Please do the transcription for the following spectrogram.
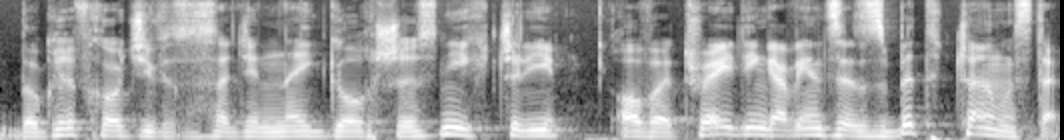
do gry wchodzi w zasadzie najgorszy z nich, czyli overtrading, a więc zbyt częste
